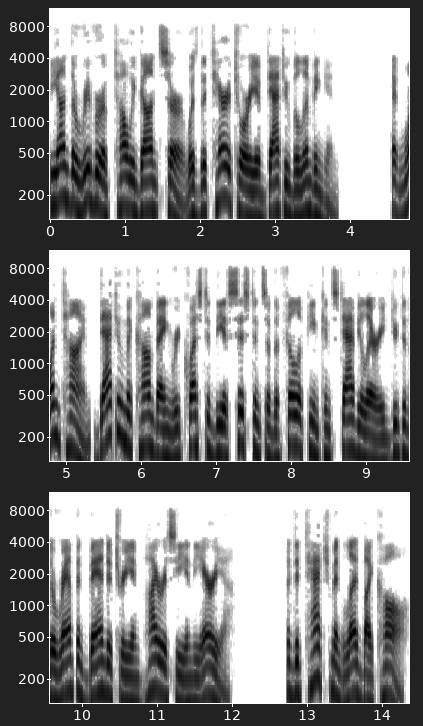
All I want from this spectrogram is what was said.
Beyond the river of Tawagan Sur was the territory of Datu Balimbingan. At one time, Datu Makambang requested the assistance of the Philippine Constabulary due to the rampant banditry and piracy in the area. A detachment led by Col.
